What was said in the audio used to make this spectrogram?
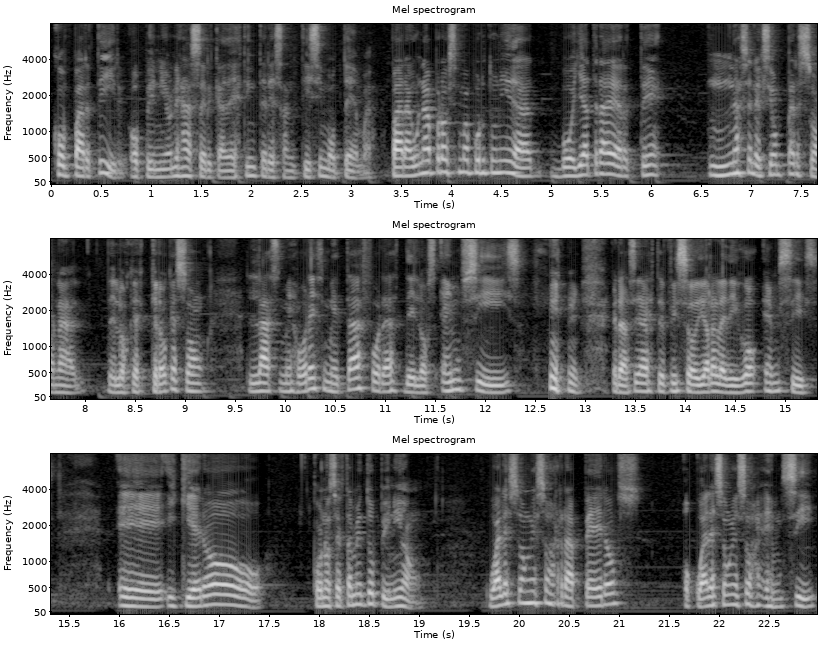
compartir opiniones acerca de este interesantísimo tema. Para una próxima oportunidad voy a traerte una selección personal de los que creo que son las mejores metáforas de los MCs. Gracias a este episodio ahora le digo MCs. Eh, y quiero conocer también tu opinión. ¿Cuáles son esos raperos o cuáles son esos MC,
